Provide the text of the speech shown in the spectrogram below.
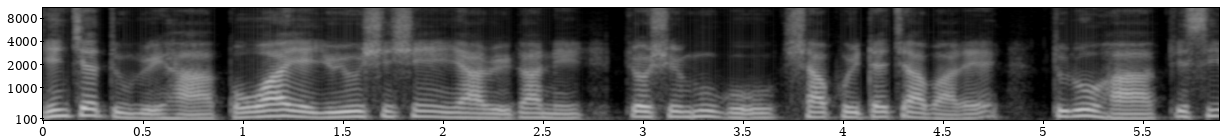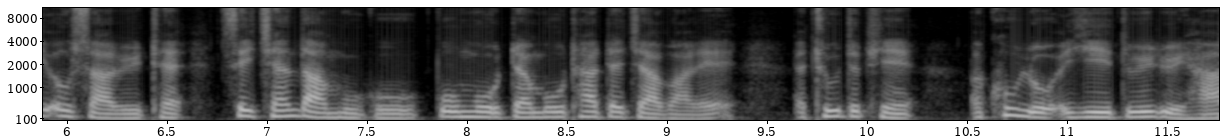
ရင့်ကျက်သူတွေဟာဘဝရဲ့ရိုးရိုးရှင်းရှင်းအရာတွေကနေပျော်ရွှင်မှုကိုရှာဖွေတတ်ကြပါတယ်။သူတို့ဟာပစ္စည်းဥစ္စာတွေထက်စိတ်ချမ်းသာမှုကိုပိုမိုတန်ဖိုးထားတတ်ကြပါတယ်။အထူးသဖြင့်အခုလိုအရေးသွေးတွေဟာ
